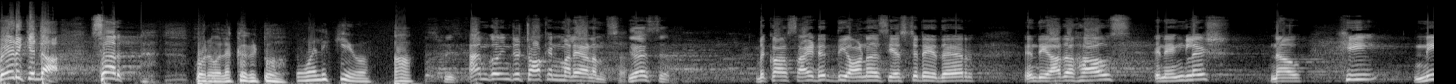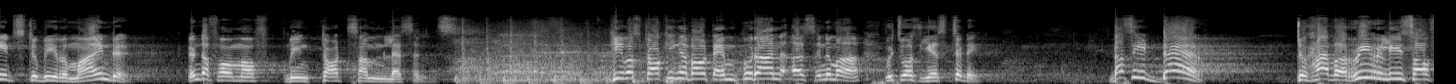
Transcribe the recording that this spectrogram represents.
പേടിക്കണ്ട. സർ ഒരൊലക്ക കിട്ടുമോ ഒലക്കയോ? ആ. I'm going to talk in Malayalam sir yes sir because I did the honours yesterday there. In the other house in English. Now he needs to be reminded in the form of being taught some lessons. He was talking about Empuran, a cinema which was yesterday. Does he dare to have a re-release of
